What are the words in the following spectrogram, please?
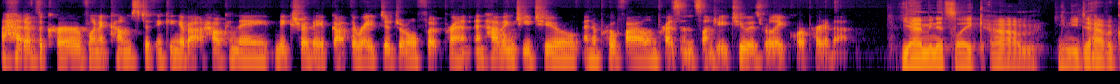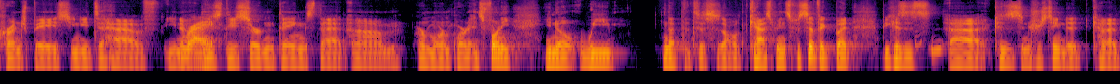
ahead of the curve when it comes to thinking about how can they make sure they've got the right digital footprint and having G2 and a profile and presence on G2 is really a core part of that. Yeah, I mean it's like um, you need to have a Crunchbase. you need to have you know right. these these certain things that um, are more important. It's funny, you know, we not that this is all Caspian specific, but because it's because uh, it's interesting to kind of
